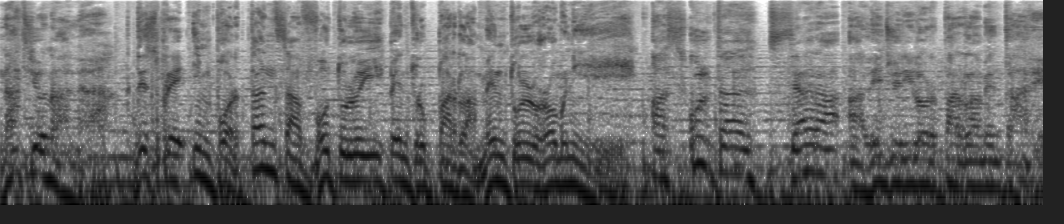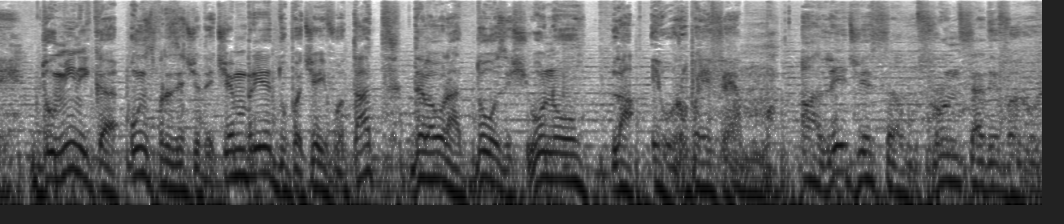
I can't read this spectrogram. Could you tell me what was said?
națională despre importanța votului pentru Parlamentul României. Ascultă Seara alegerilor parlamentare. Duminică 11 decembrie, după ce ai votat, de la ora 21 la Europa FM. Alege să înfrunți adevărul.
